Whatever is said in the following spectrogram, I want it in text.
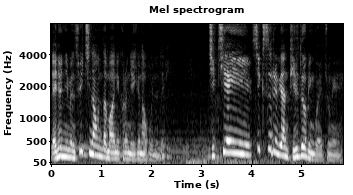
내년이면 스위치 나온다마니 그런 얘기가 나오고 있는데 GTA 6를 위한 빌드업인 거예요, 일종의.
